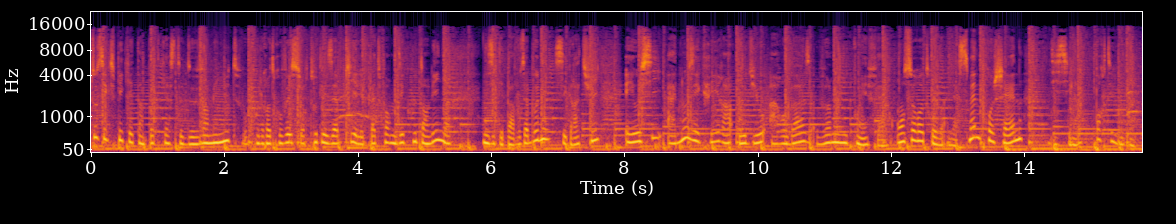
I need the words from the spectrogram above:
Tout s'explique est un podcast de 20 minutes. Vous pouvez le retrouver sur toutes les applis et les plateformes d'écoute en ligne. N'hésitez pas à vous abonner, c'est gratuit. Et aussi à nous écrire à audio-20minutes.fr. On se retrouve la semaine prochaine. D'ici là, portez-vous bien.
